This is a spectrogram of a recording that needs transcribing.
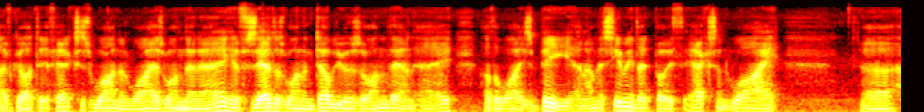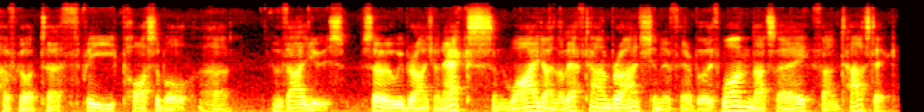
I've got if x is 1 and y is 1 then a, if z is 1 and w is 1 then a, otherwise b. And I'm assuming that both x and y uh, have got uh, three possible uh, values. So we branch on x and y down the left hand branch and if they're both 1 that's a fantastic.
